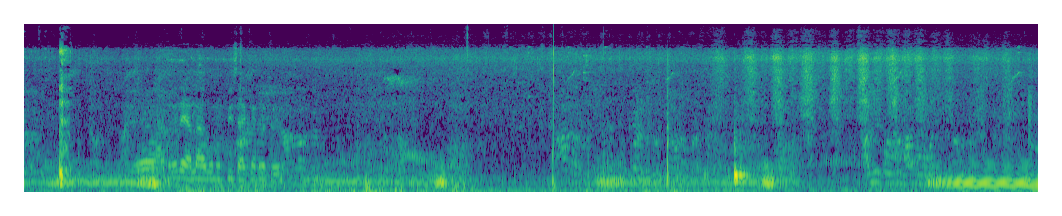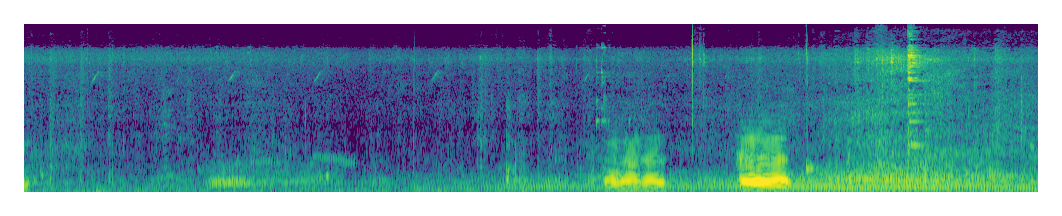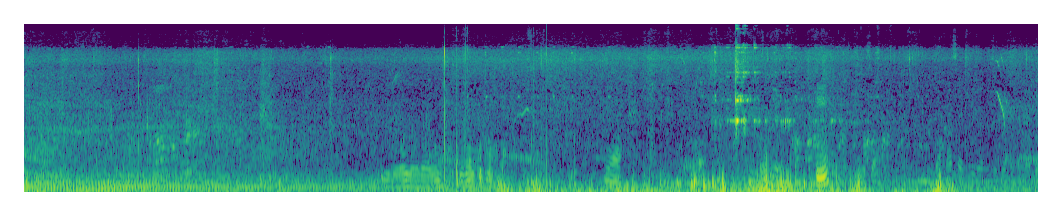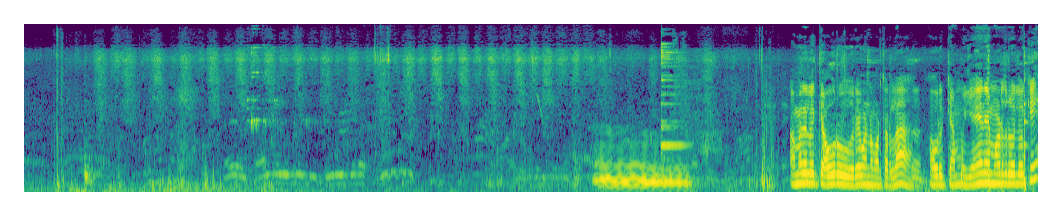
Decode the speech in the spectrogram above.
ಆಮೇಲೆ ಲೋಕಿ ಅವರು ರೇವಣ್ಣ ಮಾಡ್ತಾರಲ್ಲ ಅವ್ರು ಕೆಮ್ಮು ಏನೇ ಮಾಡಿದ್ರು ಲೋಕಿ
